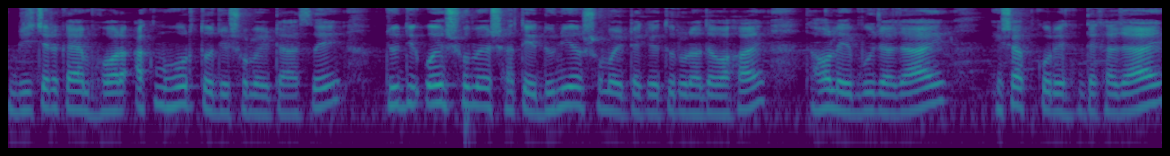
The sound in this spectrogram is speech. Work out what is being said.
বিচার কায়েম হওয়ার আগ মুহূর্ত যে সময়টা আছে, যদি ওই সময়ের সাথে দুনিয়ার সময়টাকে তুলনা দেওয়া হয়, তাহলে বোঝা যায়, হিসাব করে দেখা যায়,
